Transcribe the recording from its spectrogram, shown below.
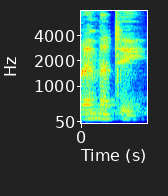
remedy.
